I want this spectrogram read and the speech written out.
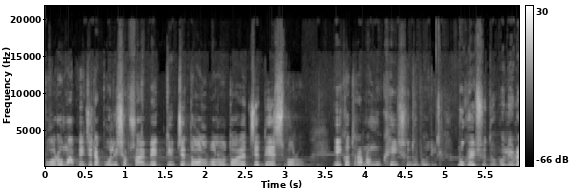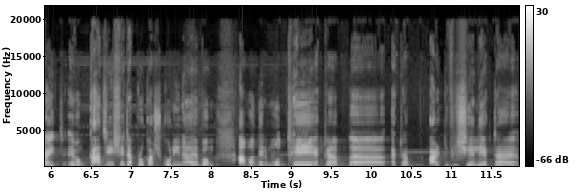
বড় মাপে যেটা বলি সবসময় ব্যক্তির চেয়ে দল বড় দলের চেয়ে দেশ বড় এই কথাটা আমরা মুখেই শুধু বলি। মুখেই শুধু বলি রাইট এবং কাজে সেটা প্রকাশ করি না এবং আমাদের মধ্যে একটা একটা আর্টিফিশিয়ালি একটা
